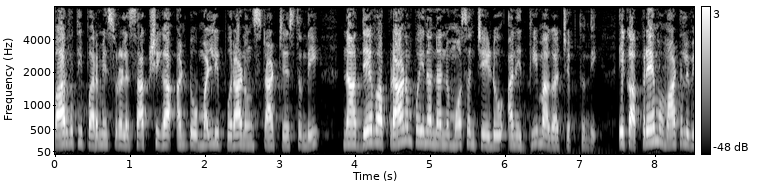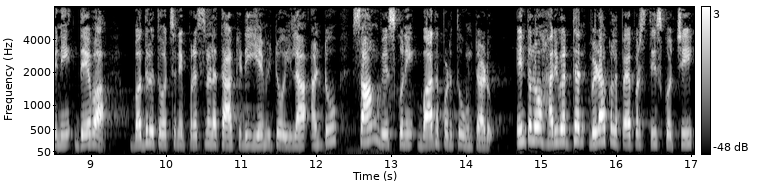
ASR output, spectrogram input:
పార్వతీ పరమేశ్వరుల సాక్షిగా అంటూ మళ్ళీ పురాణం స్టార్ట్ చేస్తుంది. నా దేవ ప్రాణం పోయినా నన్ను మోసం చేయడు అని ధీమాగా చెప్తుంది. ఇక ప్రేమ మాటలు విని దేవా బదులు తోచని ప్రశ్నల తాకిడి ఏమిటో ఇలా అంటూ సాంగ్ వేసుకుని బాధపడుతూ ఉంటాడు. ఇంతలో హరివర్ధన్ విడాకుల పేపర్స్ తీసుకొచ్చి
